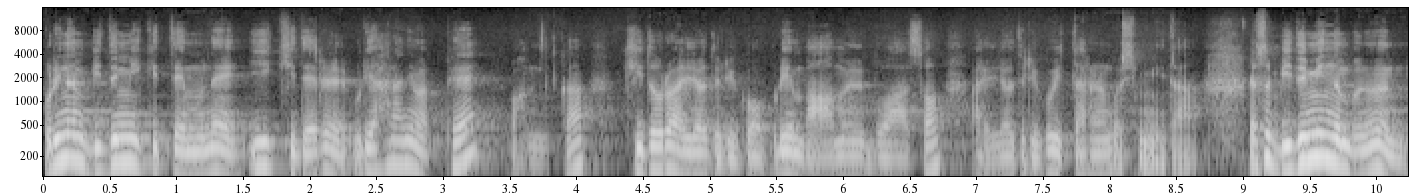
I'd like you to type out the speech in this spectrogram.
우리는 믿음이 있기 때문에 이 기대를 우리 하나님 앞에 뭐합니까? 기도로 알려드리고 우리의 마음을 모아서 알려드리고 있다는 것입니다. 그래서 믿음 있는 분은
